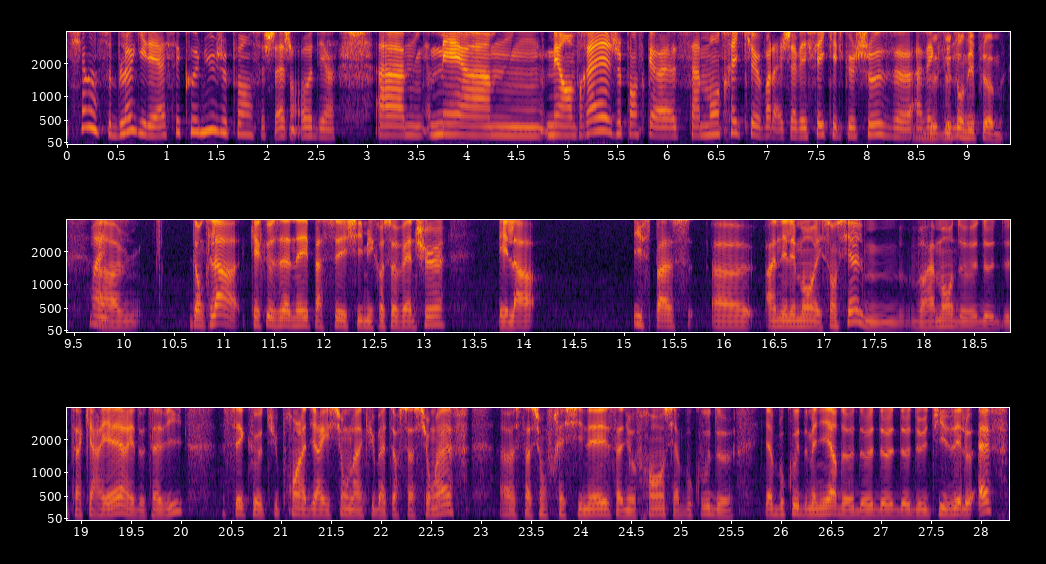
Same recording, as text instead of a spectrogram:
tiens, ce blog, il est assez connu, je pense. Je genre, oh dear. mais, mais en vrai, je pense que ça montrait que voilà, j'avais fait quelque chose avec. De, de ton diplôme. Euh, donc là, quelques années passées chez Microsoft Venture, et là, il se passe euh, un élément essentiel vraiment de, ta carrière et de ta vie, c'est que tu prends la direction de l'incubateur Station F, euh, Station Fraissinet, Station France, il y a beaucoup de, il y a beaucoup de manières d'utiliser le F.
